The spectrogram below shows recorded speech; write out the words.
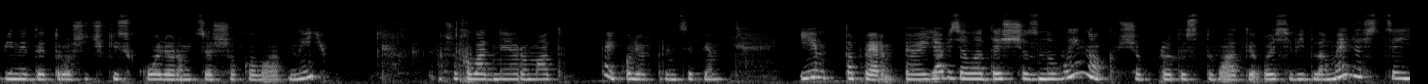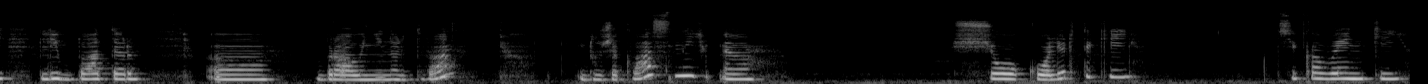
Він іде трошечки з кольором, це шоколадний, шоколадний аромат, та й колір, в принципі. І тепер е, я взяла дещо з новинок, щоб протестувати. Ось від Lamel ось цей Lip Butter е, Brownie 02. Дуже класний. Е, Що колір такий цікавенький.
